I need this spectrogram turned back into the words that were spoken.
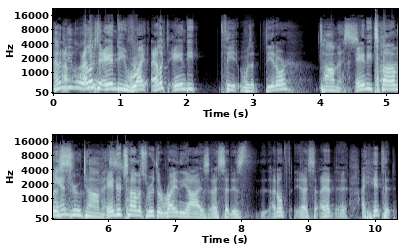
How many I, people? I looked at Andy right. I looked at Andy. The, was it Theodore? Thomas. Andy Thomas, Andrew Thomas. Andrew Thomas Ruther right in the eyes, and I said, "Is I don't." I said, "I had." uh, I hinted,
